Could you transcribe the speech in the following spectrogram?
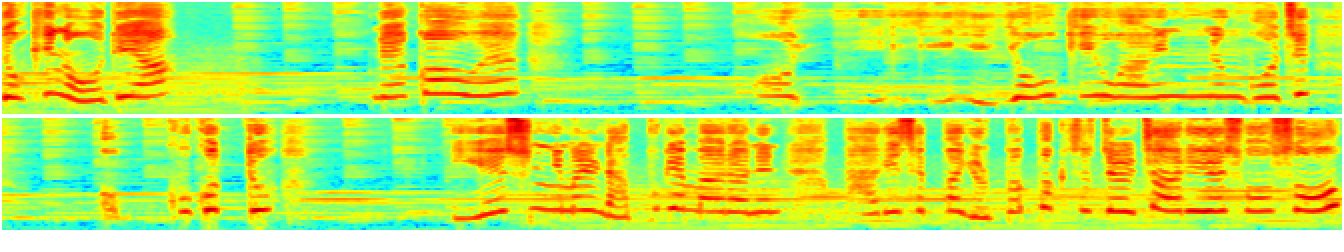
여긴 어디야? 내가 왜 어, 이- 이- 여기 와 있는 거지? 어, 그것도 예수님을 나쁘게 말하는 바리새파 율법 학자들 자리에 서서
